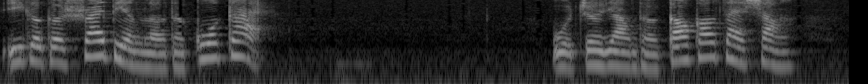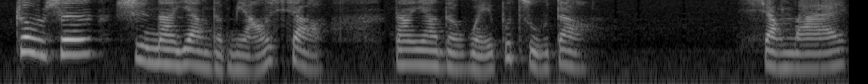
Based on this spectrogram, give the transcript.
一个个摔扁了的锅盖。我这样的高高在上，众生是那样的渺小，那样的微不足道。想来，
